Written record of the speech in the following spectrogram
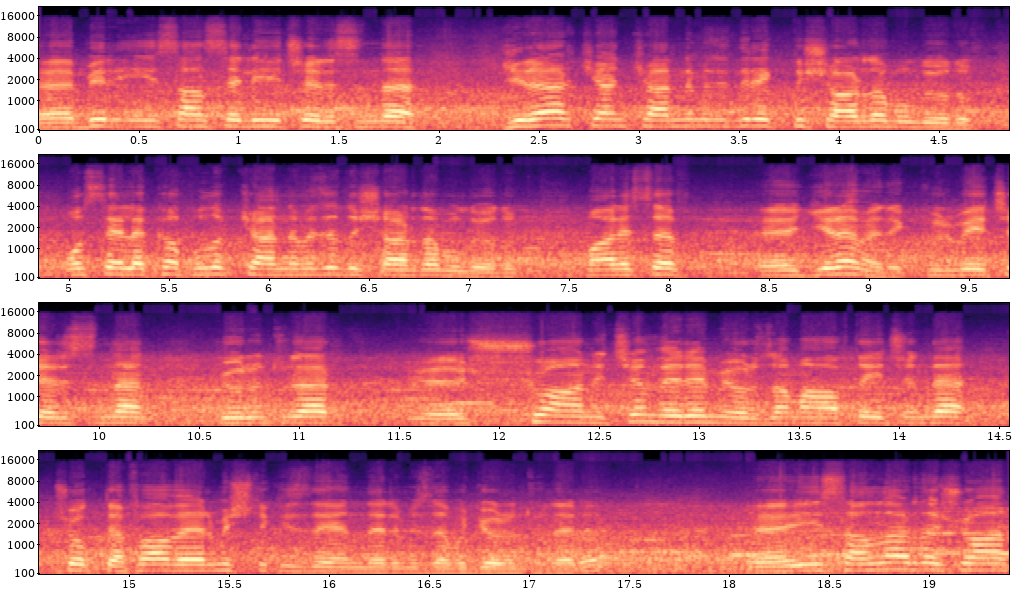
e, bir insan seli içerisinde girerken kendimizi direkt dışarıda buluyorduk. O sele kapılıp kendimizi dışarıda buluyorduk. Maalesef e, giremedik. Türbe içerisinden görüntüler e, şu an için veremiyoruz ama hafta içinde çok defa vermiştik izleyenlerimize bu görüntüleri. Ee, insanlar da şu an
